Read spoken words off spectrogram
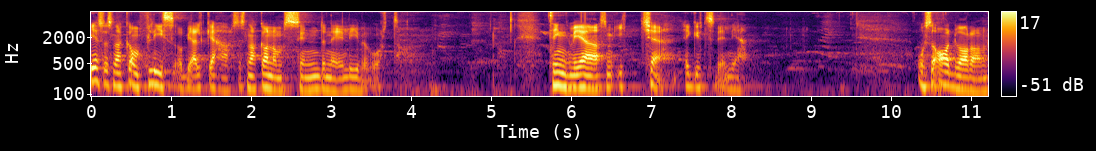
Jesus snakker om flis og bjelke her, så snakker han om syndene i livet vårt. Ting vi gjør som ikke er Guds vilje. Og så advarer han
